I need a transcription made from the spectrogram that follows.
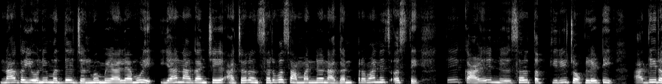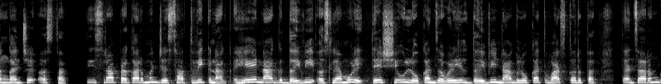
नागयोनीमध्ये जन्म मिळाल्यामुळे या नागांचे आचरण सर्वसामान्य नागांप्रमाणेच असते. ते काळे, निळसर, तपकिरी, चॉकलेटी आदी रंगांचे असतात. तिसरा प्रकार म्हणजे सात्विक नाग. हे नाग दैवी असल्यामुळे ते शिव लोकांजवळील दैवी नागलोकात वास करतात. त्यांचा रंग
